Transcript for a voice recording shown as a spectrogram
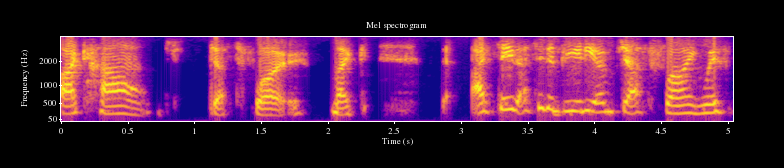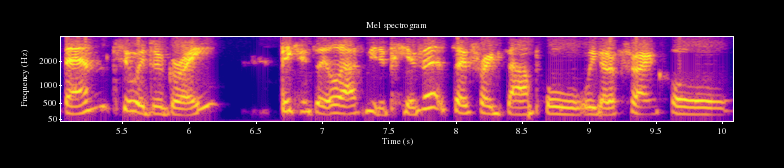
I can't just flow. like I see I see the beauty of just flowing with them to a degree because it allows me to pivot. So, for example, we got a phone call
